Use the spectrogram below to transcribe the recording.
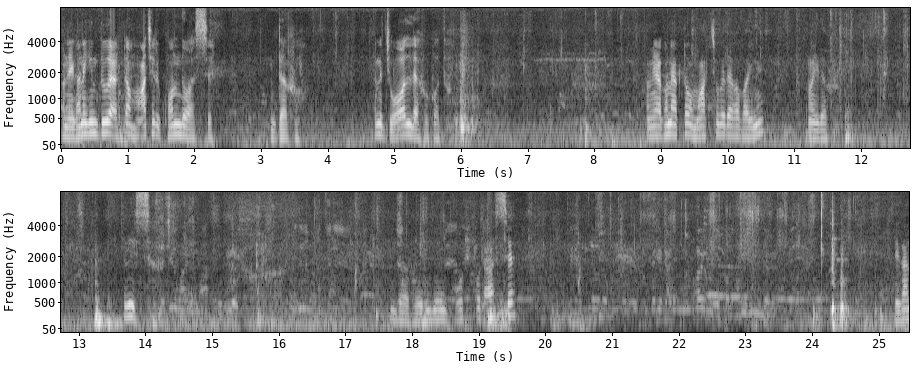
মানে এখানে কিন্তু একটা মাছের গন্ধ আসছে। দেখো। এখানে জল দেখো কত। আমি এখন একটাও মাছ চোখে দেখা পাইনি। এই দেখো। দেখো, এদিকে এই ফোট আসছে। এখান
